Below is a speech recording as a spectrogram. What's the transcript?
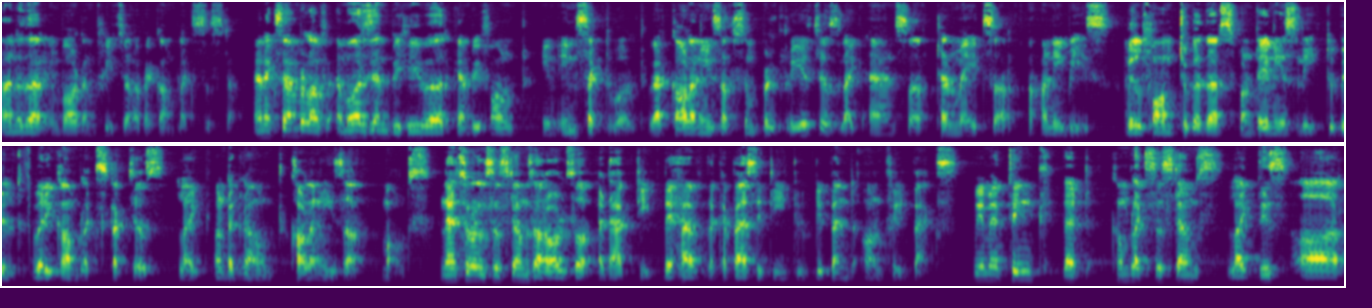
another important feature of a complex system. An example of emergent behavior can be found in insect world, where colonies of simple creatures like ants or termites or honeybees will form together spontaneously to build very complex structures like underground colonies or mounds. Natural systems are also adaptive. They have the capacity to depend on feedbacks. We may think that complex systems like this are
